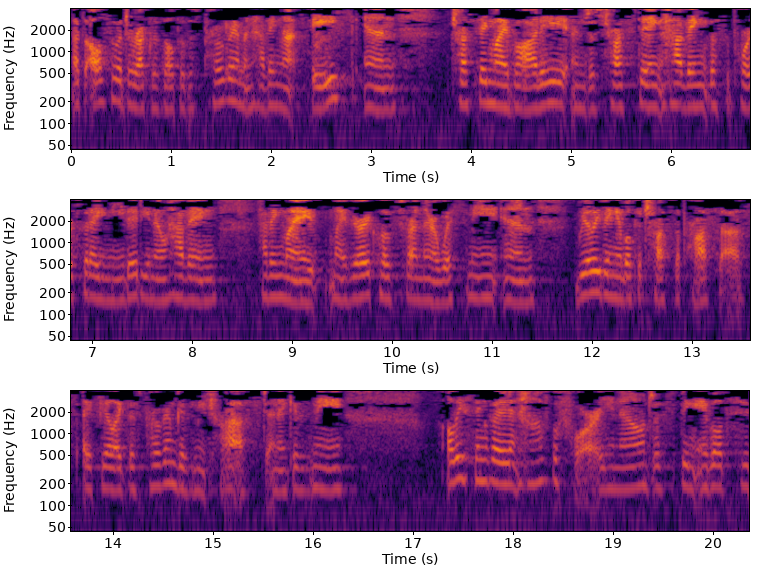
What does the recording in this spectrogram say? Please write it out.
that's also a direct result of this program and having that faith and trusting my body and just trusting having the supports that I needed, you know, having having my my very close friend there with me and really being able to trust the process. I feel like this program gives me trust and it gives me all these things that I didn't have before, you know, just being able to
